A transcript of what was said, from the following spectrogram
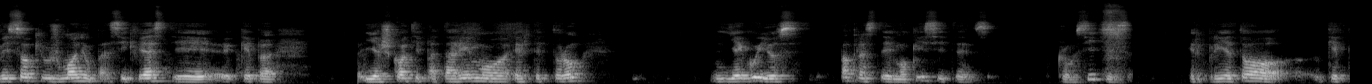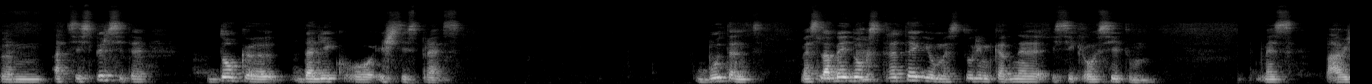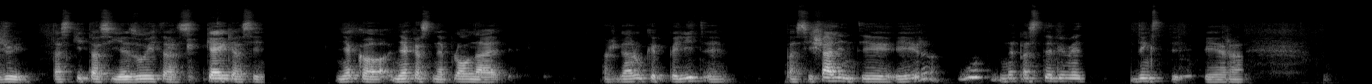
visokių žmonių pasikviesti, kaip ieškoti patarimų ir taip toliau. Jeigu jūs paprastai mokysitės klausytis ir prie to kaip atsispirsite, daug dalykų išsispręs. Būtent mes labai daug strategijų mes turim, kad neįsiklausytum. Mes pavyzdžiui, tas kitas jėzuitas keikiasi, nieko, niekas neplauna, aš galiu kaip pelytė pasišalinti ir uh, nepastebime dingsti. Ir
